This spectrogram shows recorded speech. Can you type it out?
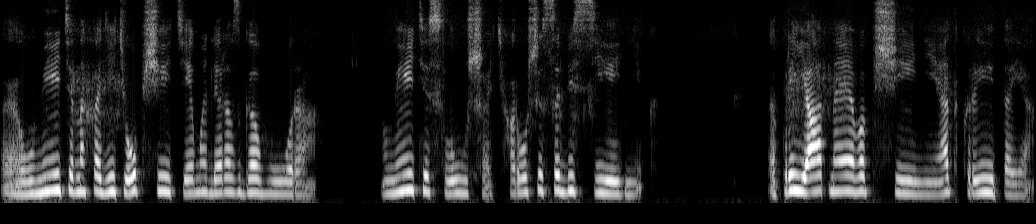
Э, умеете находить общие темы для разговора, умеете слушать, хороший собеседник, э, приятное в общении, открытое.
